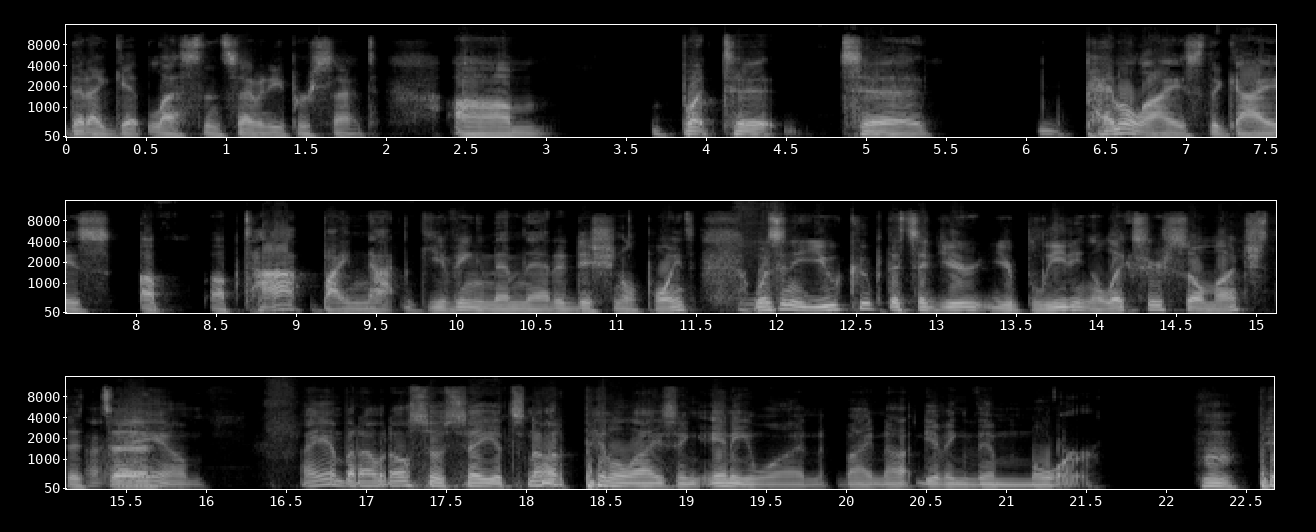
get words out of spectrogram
that I get less than seventy percent. Um, but to to penalize the guys up up top by not giving them that additional points. Wasn't it you, Coop, that said you're you're bleeding elixir so much that I, I uh, am. I am, but I would also say it's not penalizing anyone by not giving them more. Hmm. P-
